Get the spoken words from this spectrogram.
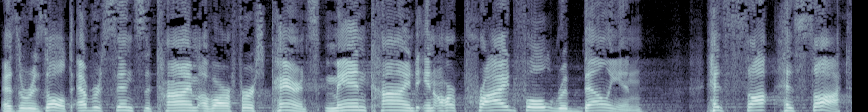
As a result, ever since the time of our first parents, mankind in our prideful rebellion has sought, has sought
